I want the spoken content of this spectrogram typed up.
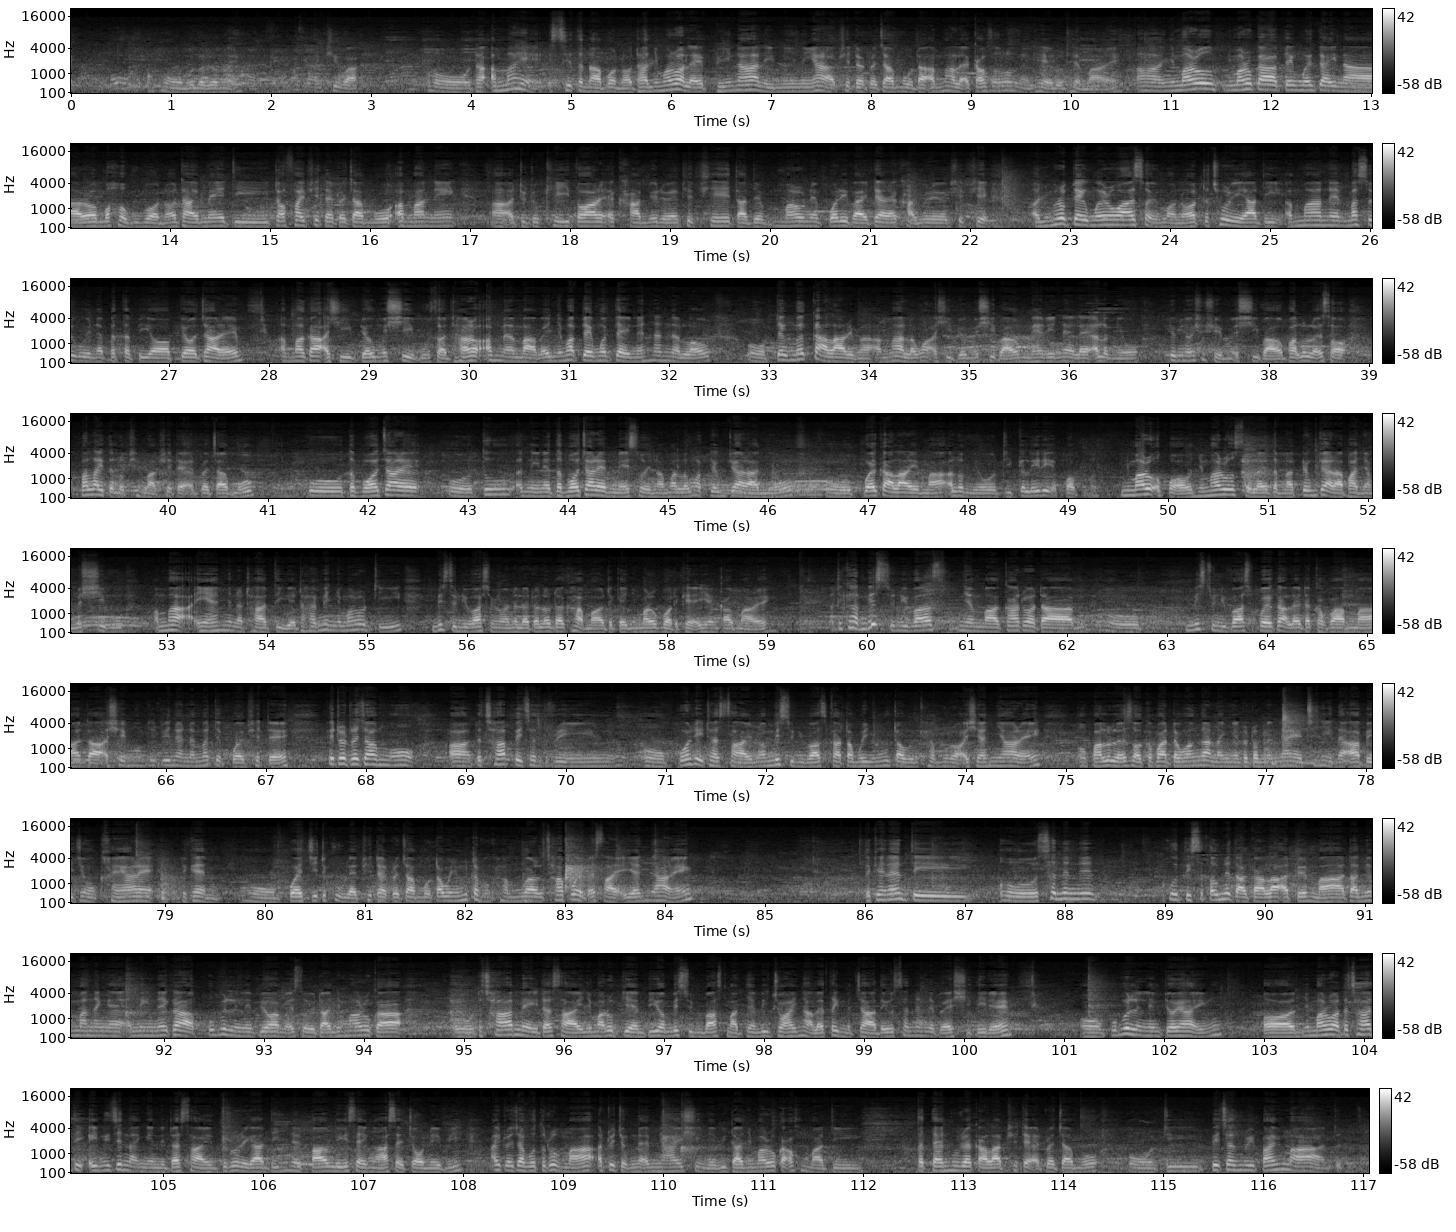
ဟိုဘယ်လိုပြောမလဲ thank you ပါဟိုဒါအမရဲ့စေတနာပေါ့နော်ဒါညီမတို့ကလည်းဘေးနားကနေမြင်နေရတာဖြစ်တဲ့အတွက်ကြောင့်မို့ဒါအမလည်းအကောင်းဆုံးလုပ်နိုင်ခဲ့လို့ထင်ပါတယ်အာညီမတို့ညီမတို့ကပြိုင်ပွဲပြိုင်တာတော့မဟုတ်ဘူးပေါ့နော်ဒါပေမဲ့ဒီ top 5ဖြစ်တဲ့အတွက်ကြောင့်မို့အမနဲ့ အာအတူတူခီးသွားတဲ့အခါမျိုးတွေပဲဖြစ်ဖြစ်ဒါဒီမတို့နဲ့ပွဲတွေပါတက်တဲ့အခါမျိုးတွေပဲဖြစ်ဖြစ်အညီမတို့ပြိုင်ပွဲတော့ဆိုရင်ပေါ့နော်တချို့တွေကဒီအမနဲ့မတ်ဆွေကိုနဲ့ပတ်သက်ပြီးတော့ပြောကြတယ်အမကအရှိပြုံးမရှိဘူးဆိုတော့ဒါတော့အမှန်ပါပဲညီမပြိုင်ပွဲပြိုင်နေနှစ်နှစ်လုံးဟိုပြိုင်ပွဲကာလာတွေမှာအမလုံးဝအရှိပြုံးမရှိပါဘူးမယ်ရီနဲ့လည်းအဲ့လိုမျိုးပြုံးပြုံးရွှေရွှေမရှိပါဘူးဘာလို့လဲဆိုတော့ဘတ်လိုက်တယ်လို့ဖြစ်မှာဖြစ်တဲ့အတွက်ကြောင့်မို့ ကိုသဘောကျတဲ့ဟိုသူ့အနေနဲ့သဘောကျတဲ့မဲဆိုရင်တော့မလုံးဝပြုံးကြတာမျိုးဟိုပွဲကာလာတွေမှာအဲ့လိုမျိုးဒီကလေးတွေအပေါ်ညီမတို့အပေါ်ညီမတို့ဆိုလဲတမလားပြုံးကြတာဘာညာမရှိဘူးအမအရင်မျက်နှာထားတည်တယ်ဒါပေမဲ့ညီမတို့ဒီ Miss Universe မြန်မာနဲ့လည်းတော်တော်တက်ခါမှာတကယ်ညီမတို့ပေါ်တကယ်အရင်ကောင်းပါတယ်အဓိက Miss Universe မြန်မာကတော့ဒါဟို Miss Universe ပွဲကလည်းတကဘာမှာဒါအချိန်မှပြည့်ပြည့်နဲ့နံပါတ်1ပွဲဖြစ်တယ်ဖြစ်တော့တကြောင်မို့အာတခြား pageantry ဟိုပွဲတွေထက်ဆိုင်တော့ Miss Universe ကတာဝန်ယူမှုတာဝန်ခံမှုတော့အရင်များတယ်ဟိုဘာလို့လဲဆိုတော့ကမ္ဘာတဝန်းကနိုင်ငံတော်တော်များများရဲ့ချင်းချီတဲ့အားပေးခြင်းကိုခံရတဲ့တကယ်ဟိုပွဲကြီးတစ်ခုလည်းဖြစ်တဲ့အတွက်ကြောင့်မို့တာဝန်ယူမှုတာဝန်ခံမှုကတခြားပွဲတွေဆိုင်အရင်များတယ်တကယ်တမ်းဒီဟိုစနေ နေ့ခုဒီ73နှစ်တာကာလအတွင်းမှာဒါမြန်မာနိုင်ငံအနေနဲ့ကပုပ္ပလင်းလင်းပြောရမယ်ဆိုရင်ဒါညီမတို့ကဟိုတခြားမေတက်ဆိုင်ညီမတို့ပြန်ပြီးတော့ Miss Universe မှာပြန်ပြီး join တာလည်းတိတ်မကြသေးဘူး12နှစ်ပဲရှိသေးတယ်ဟိုပုပ္ပလင်းလင်းပြောရရင်အော်ညီမတို့ကတခြားဒီအိန္ဒိယနိုင်ငံတွေတက်ဆိုင်သူတို့တွေကဒီနှစ်ပေါင်း40 50ကျော်နေပြီအဲ့အတွက်ကြောင့်မို့သူတို့မှာအတွေ့အကြုံနဲ့အများကြီးရှိနေပြီဒါညီမတို့ကအခုမှဒီ တက်တန်းမှုတဲ့ကာလဖြစ်တဲ့အတွက်ကြောင့်မို့ဟိုဒီ pageantry ပိုင်းမှာ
